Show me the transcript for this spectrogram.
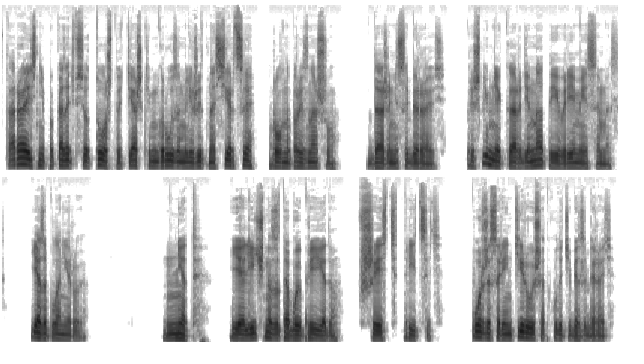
Стараясь не показать все то, что тяжким грузом лежит на сердце, ровно произношу. Даже не собираюсь. Пришли мне координаты и время СМС. Я запланирую. Нет, я лично за тобой приеду. В 6.30. Позже сориентируешь, откуда тебя забирать.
